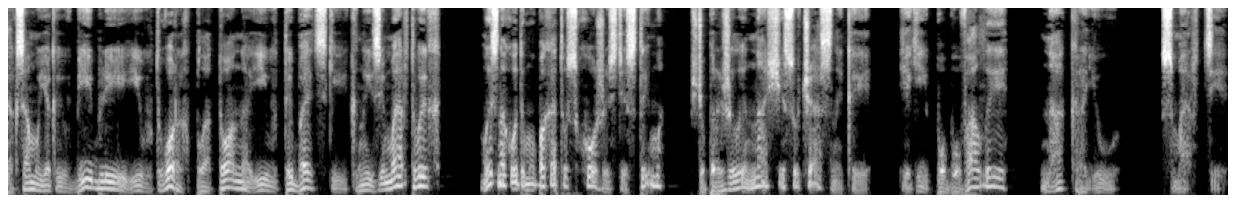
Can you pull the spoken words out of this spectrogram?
так само, як і в Біблії, і в творах Платона, і в Тибетській книзі мертвих, ми знаходимо багато схожості з тим, що пережили наші сучасники, які побували на краю смерті.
